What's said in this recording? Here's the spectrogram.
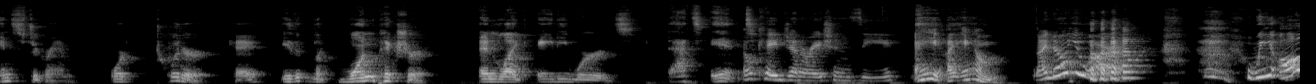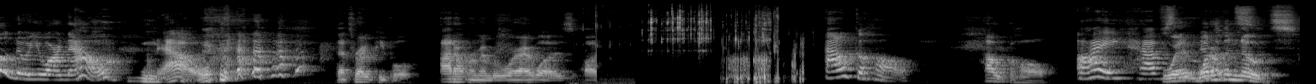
Instagram or Twitter, okay? Either like one picture and like 80 words. That's it. Okay, Generation Z. Hey, I am. I know you are. we all know you are now. now. That's right, people. I don't remember where I was Alcohol. alcohol. I have some What, what are the notes. notes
